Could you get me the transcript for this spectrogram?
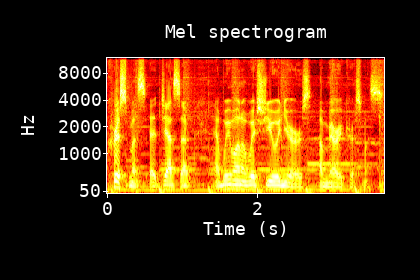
Christmas at Jessup, and we want to wish you and yours a Merry Christmas.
